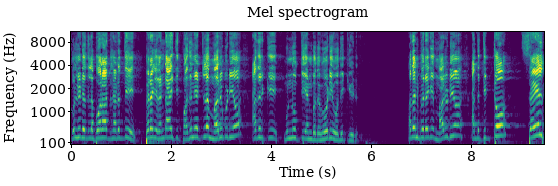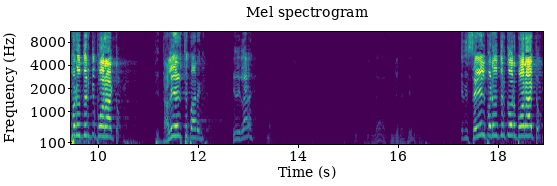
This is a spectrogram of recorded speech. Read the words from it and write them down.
கொள்ளிடத்தில் போராட்டம் நடத்தி பிறகு ரெண்டாயிரத்தி பதினெட்டில் மறுபடியும் அதற்கு முன்னூற்றி எண்பது கோடி ஒதுக்கீடு. அதன் பிறகு மறுபடியும் அந்த திட்டம் செயல்படுவதற்கு போராட்டம். தலையெழுத்து பாருங்க. இதெல்லாம் கொஞ்சம் இது செயல்படுவதற்கு ஒரு போராட்டம்.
